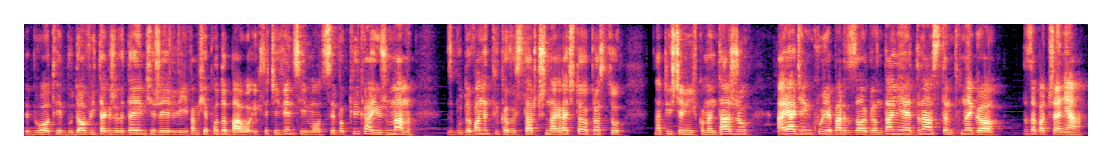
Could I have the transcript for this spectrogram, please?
by było o tej budowli, także wydaje mi się, że jeżeli Wam się podobało i chcecie więcej mocy, bo kilka już mam zbudowane, tylko wystarczy nagrać, to po prostu napiszcie mi w komentarzu. A ja dziękuję bardzo za oglądanie. Do następnego. Do zobaczenia.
